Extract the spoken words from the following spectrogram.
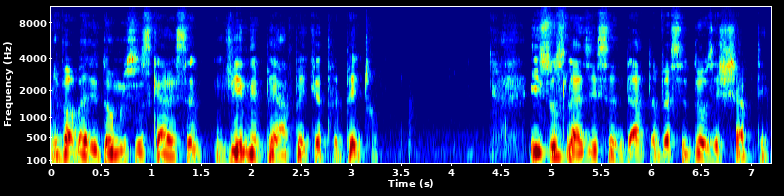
E vorba de Domnul Iisus care să vine pe apă către Petru. Iisus l-a zis îndată, versetul 27,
